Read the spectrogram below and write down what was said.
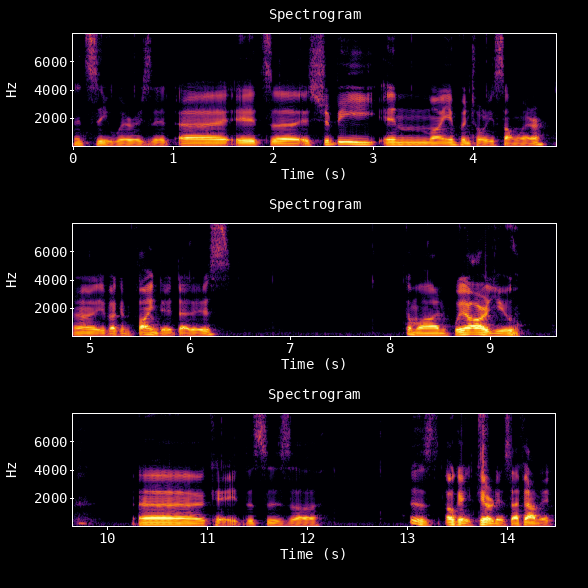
Let's see, where is it? Uh, it's uh, it should be in my inventory somewhere. Uh, if I can find it, that is. Come on, where are you? Uh, okay, this is uh, this is okay. Here it is. I found it.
